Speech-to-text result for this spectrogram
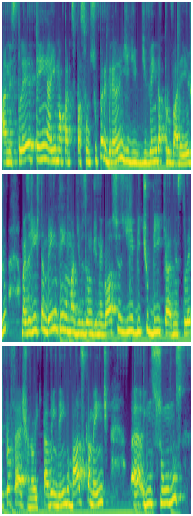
A Nestlé tem aí uma participação super grande de, de venda para o varejo, mas a gente também tem uma divisão de negócios de B2B, que é a Nestlé Professional, e que está vendendo basicamente uh, insumos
